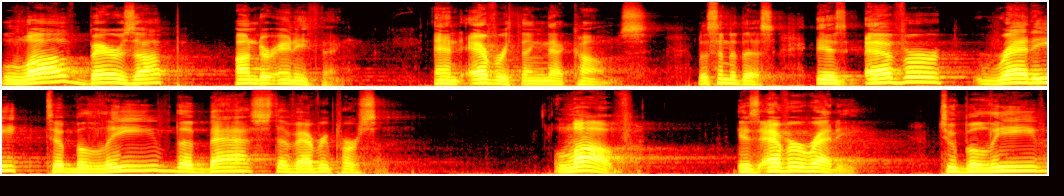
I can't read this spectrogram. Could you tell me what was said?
Love bears up under anything and everything that comes. Listen to this. Is ever ready to believe the best of every person. Love is ever ready to believe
